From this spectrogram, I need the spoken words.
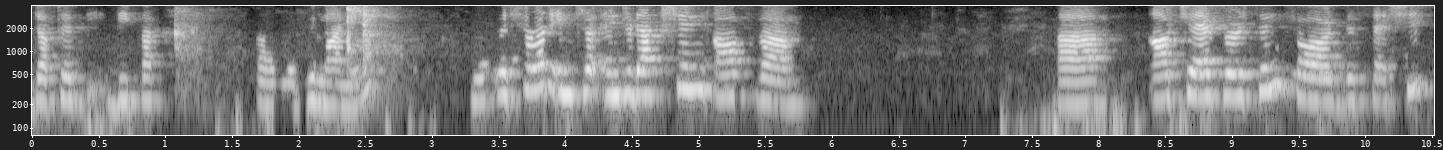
Dr. Deepak uh. A short intro introduction of um, uh, our chairperson for this session.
